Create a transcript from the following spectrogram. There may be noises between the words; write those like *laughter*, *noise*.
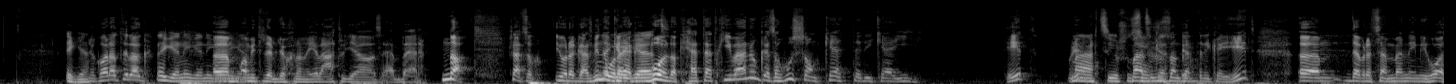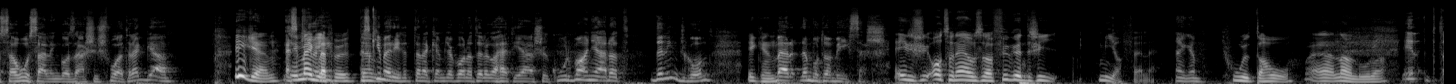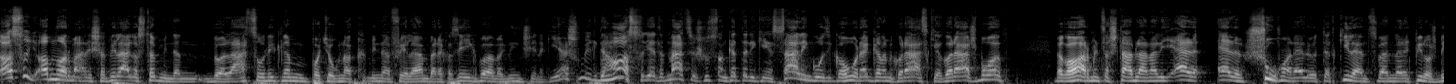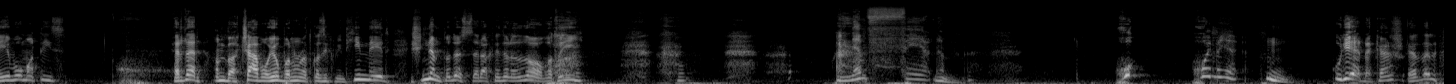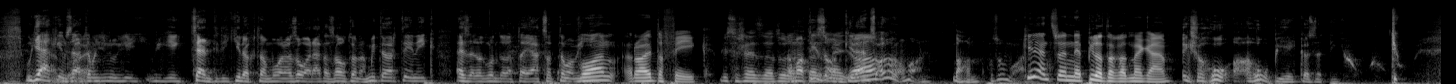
Igen. Gyakorlatilag, Igen, igen, igen. öm, igen. amit nem gyakran él át ugye az ember. Na, srácok, jó reggelt mindenkinek, reggelt. boldog hetet kívánunk, ez a 22-i hét, ugye? Március 22. Március 22-i hét. Öm, Debrecenben némi holszá, hószálingozás is volt reggel. Igen, én kimerít- meglepődtem. Ez kimerítette nekem gyakorlatilag a heti első kurva anyárat, de nincs gond, Igen. mert nem voltam vészes. Én is otthon elhúzom a függönt, és így mi a fene? Igen. Hult a hó. Eh, Nagyon durva. Én, az, hogy abnormális a világ, az több mindenből látszódik, nem potyognak mindenféle emberek az égből, meg nincsenek ilyesmik, de az, hogy tehát március 22-én szállingózik a hó reggel, amikor állsz ki a garázsból, meg a 30-as táblánál így el, el suhan előtted 90-nel egy piros Dévó Matiz, Érted? Amiben a csávó jobban unatkozik, mint hinnéd, és így nem tudod összerakni tőled a dolgot, hogy így... *laughs* Hogy nem fél, nem. Ho, hogy megy? Hm. Úgy érdekes, érted? Úgy elképzeltem, hogy úgy, úgy, úgy egy centit így kiraktam volna az orrát az autónak, mi történik, ezzel a gondolattal játszottam, ami Van rajta fake. Biztos ezzel a a tudattal Matizon megy. 9, Aha, azon van. Van. Azon van. 90-nél pillanatokat megáll. És a, hó, a hópihék között így,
